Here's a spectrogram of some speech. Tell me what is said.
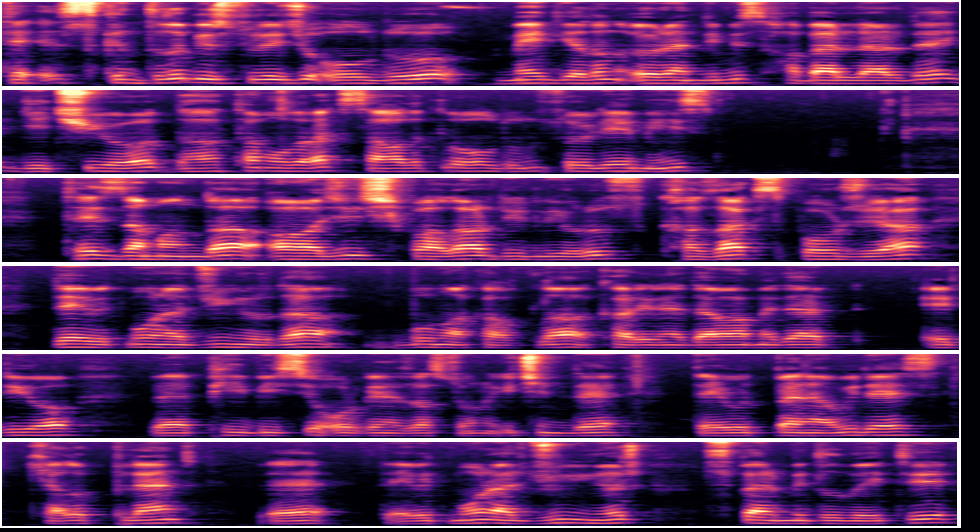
te- sıkıntılı bir süreci olduğu medyadan öğrendiğimiz haberlerde geçiyor. Daha tam olarak sağlıklı olduğunu söyleyemeyiz. Tez zamanda acil şifalar diliyoruz. Kazak sporcuya David Morel Jr. da bu nakavtla kariyerine devam eder ediyor ve PBC organizasyonu içinde David Benavides, Caleb Plant ve David Morel Jr. Super Middleweight'i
